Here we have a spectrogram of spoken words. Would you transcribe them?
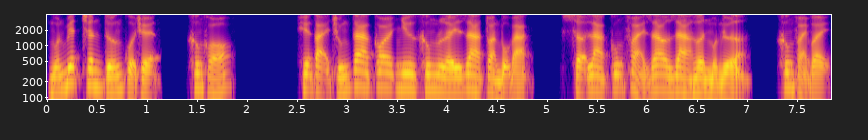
muốn biết chân tướng của chuyện, không khó. Hiện tại chúng ta coi như không lấy ra toàn bộ bạc, sợ là cũng phải giao ra hơn một nửa, không phải vậy,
